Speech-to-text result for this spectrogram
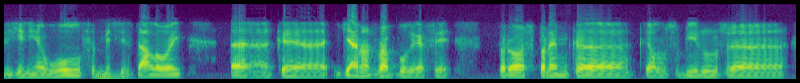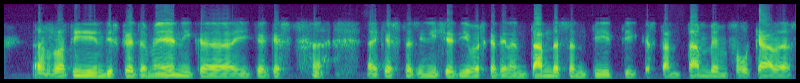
Virginia Woolf, mm. Mrs. Dalloway, eh, que ja no es va poder fer. Però esperem que, que els virus eh, es retirin discretament i que, i que aquesta, aquestes iniciatives que tenen tant de sentit i que estan tan ben falcades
